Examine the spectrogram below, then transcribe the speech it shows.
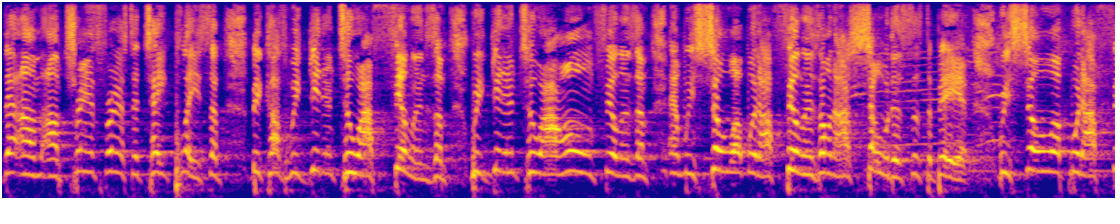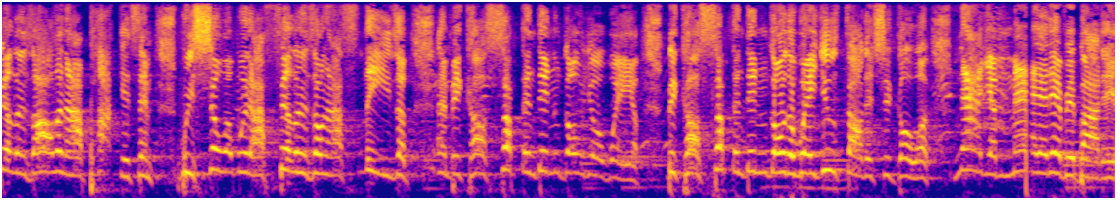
that um, um transference to take place uh, because we get into our feelings, um, we get into our own feelings, um, and we show up with our feelings on our shoulders, Sister Bev. We show up with our feelings all in our pockets, and we show up with our feelings on our sleeves. Uh, and because something didn't go your way, uh, because something didn't go the way you thought it should go, uh, now you're mad at everybody.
